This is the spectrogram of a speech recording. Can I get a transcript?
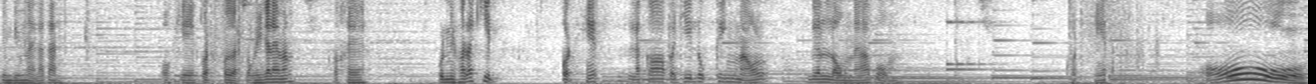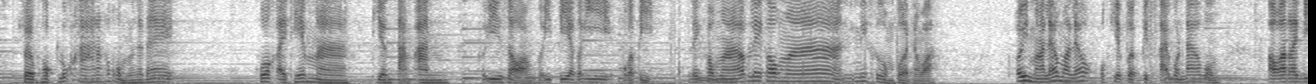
ริมริมไหนแล้วกัน โอเค กดเปิดตรงนี้ก็ได้มั้ง โอเค คุณมีภารกิจ กด H แล้วก็ไปที่ลูกกิ้งเมาส์เลื่อนลงนะครับผม กด H โอ้ เสิร์ฟหกลูกค้านะครับผมเราจะได้พวกไอเทมมาเทียนสามอัน เก้าอี้สองเก้าอี้เตี้ย เก้าอี้ปกติ เลขเข้ามาครับเลขเข้ามา นี่คือผมเปิดนะวะ เอ้ยมาแล้วมาแล้วโอเค เปิดปิดสายบนได้ครับผม เอาอะไรดี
